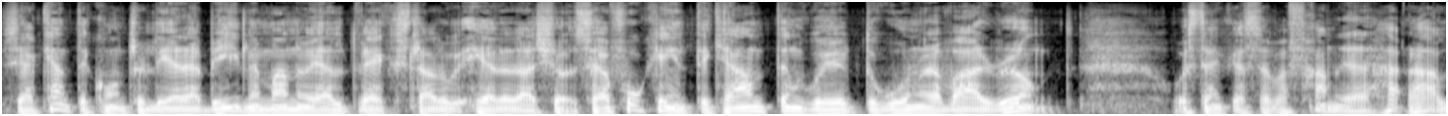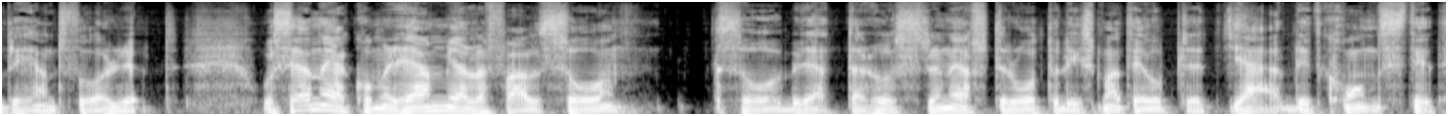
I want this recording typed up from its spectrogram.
Så jag kan inte kontrollera bilen, manuellt växlar och hela det där Så jag får åka in till kanten, gå ut och gå några varv runt. Och så tänkte jag, så här, vad fan är det här? Det har aldrig hänt förut. Och sen när jag kommer hem i alla fall så så berättar hustrun efteråt och liksom att jag uppträtt jävligt konstigt.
